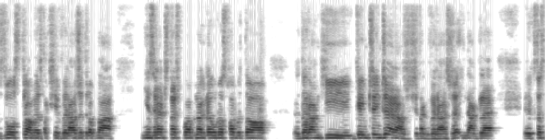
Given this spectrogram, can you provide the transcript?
w złą stronę, że tak się wyrażę, drobna niezręczność byłaby nagle urosłaby do, do rangi game changera, że się tak wyrażę i nagle ktoś,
